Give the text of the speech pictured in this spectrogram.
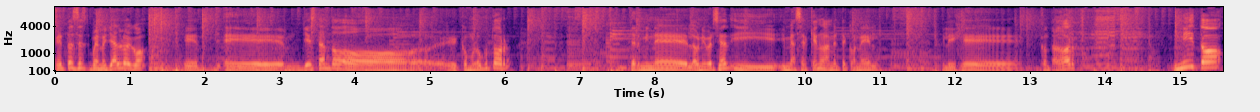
Entonces, bueno, ya luego, eh, eh, ya estando eh, como locutor, terminé la universidad y, y me acerqué nuevamente con él. Y le dije, contador, Nito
